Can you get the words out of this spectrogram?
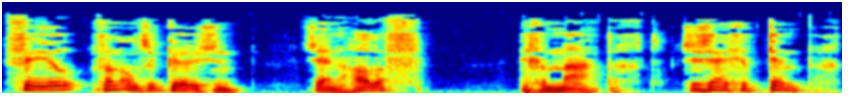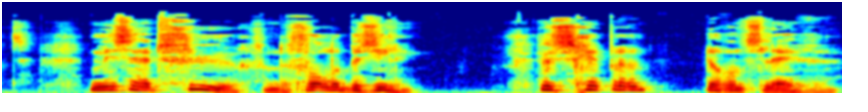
Veel van onze keuzen zijn half en gematigd. Ze zijn getemperd, missen het vuur van de volle bezieling. We schipperen door ons leven.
